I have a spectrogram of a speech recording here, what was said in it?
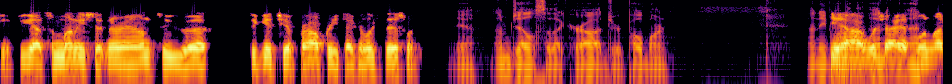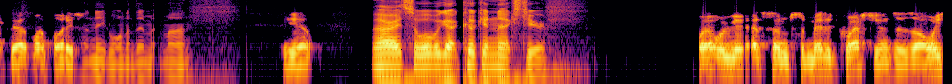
if you got some money sitting around to uh, to get you a property. Take a look at this one. Yeah, I'm jealous of that garage or pole barn. I need. Yeah, I wish I had one like that at my place. I need one of them at mine. Yep. All right, so what we got cooking next here? Well, we've got some submitted questions as always.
